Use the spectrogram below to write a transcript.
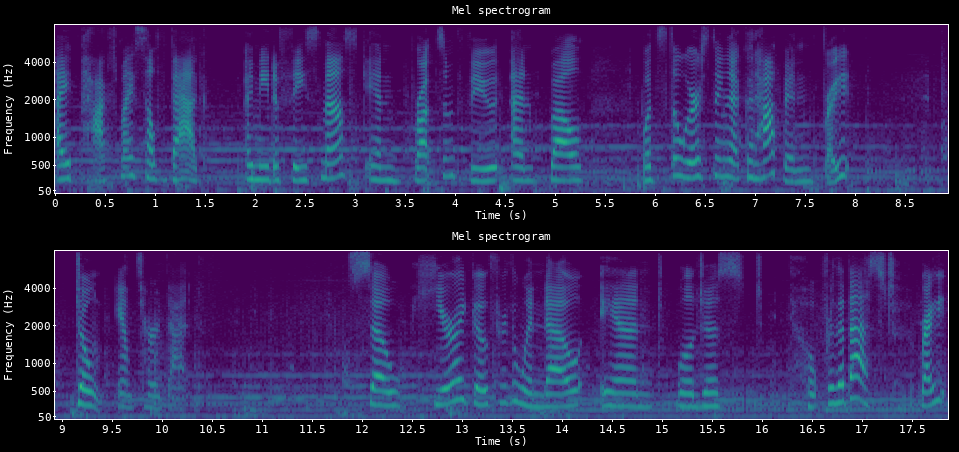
I packed myself a bag. I made a face mask and brought some food, and well, what's the worst thing that could happen, right? Don't answer that. So here I go through the window, and we'll just hope for the best, right?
